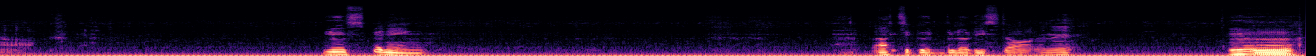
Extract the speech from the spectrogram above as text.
Oh, no spinning. That's a good bloody start, isn't it? Ugh.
